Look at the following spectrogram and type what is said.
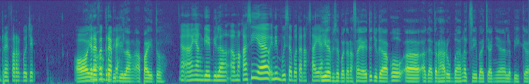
driver Gojek. Oh, yang driver aku Grab ya? dibilang apa itu? Eh, yang dia bilang "Eh, makasih ya ini bisa buat anak saya. Iya bisa buat anak saya. Itu juga aku eh, agak terharu banget sih bacanya lebih ke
